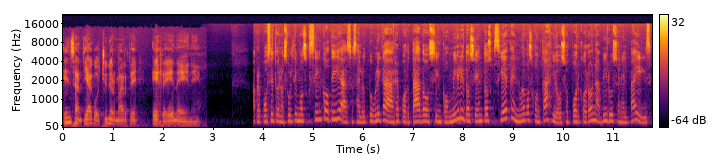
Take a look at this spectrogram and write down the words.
en Santiago, Junior Marte, RNN. A propósito, en los últimos cinco días, Salud Pública ha reportado 5.207 nuevos contagios por coronavirus en el país.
